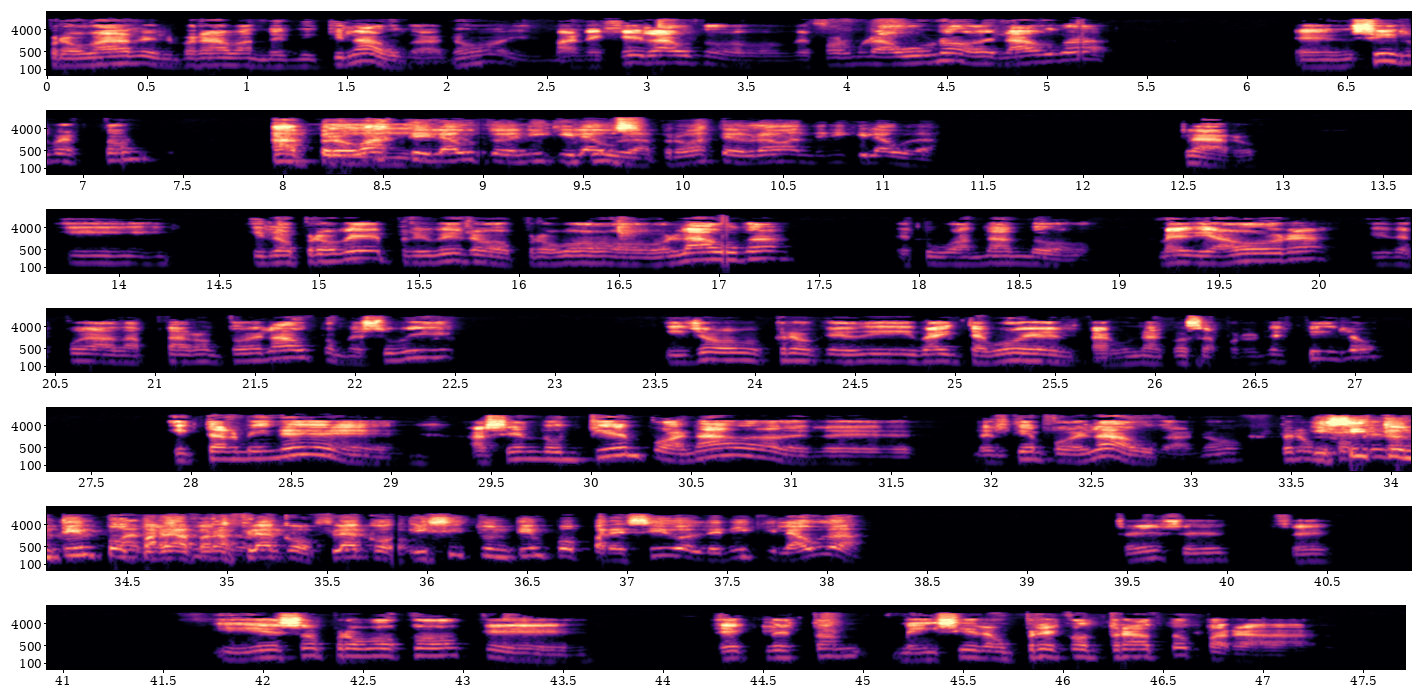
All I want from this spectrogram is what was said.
probar el Brabham de Niki Lauda, ¿no? Y manejé el auto de Fórmula 1 de Lauda en Silverstone. Ah, probaste el auto de Niki Lauda, probaste el Brabham de Niki Lauda. Claro. Y, y lo probé, primero probó Lauda, estuvo andando media hora y después adaptaron todo el auto, me subí y yo creo que di 20 vueltas, una cosa por el estilo, y terminé haciendo un tiempo a nada del tiempo del Lauda, ¿no? Pero ¿Hiciste un tiempo, para, para flaco, flaco, ¿hiciste un tiempo parecido al de Nicky Lauda? Sí, sí, sí. Y eso provocó que Eccleston me hiciera un precontrato para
